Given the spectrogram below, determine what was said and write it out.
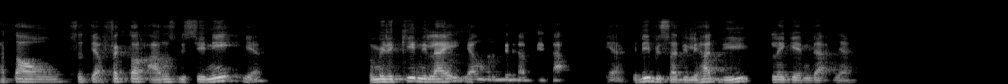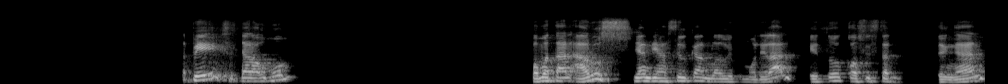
atau setiap vektor arus di sini ya memiliki nilai yang berbeda-beda. Ya, jadi bisa dilihat di legendanya. Tapi secara umum pemetaan arus yang dihasilkan melalui pemodelan itu konsisten dengan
